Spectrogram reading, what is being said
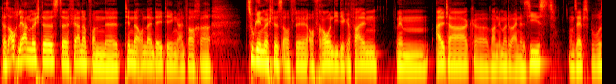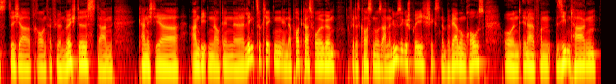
das auch lernen möchtest, äh, fernab von äh, Tinder Online-Dating, einfach äh, zugehen möchtest auf, die, auf Frauen, die dir gefallen, im Alltag, äh, wann immer du eine siehst und selbstbewusst sicher Frauen verführen möchtest, dann kann ich dir anbieten, auf den äh, Link zu klicken in der Podcast-Folge für das kostenlose Analysegespräch. Schickst eine Bewerbung raus und innerhalb von sieben Tagen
